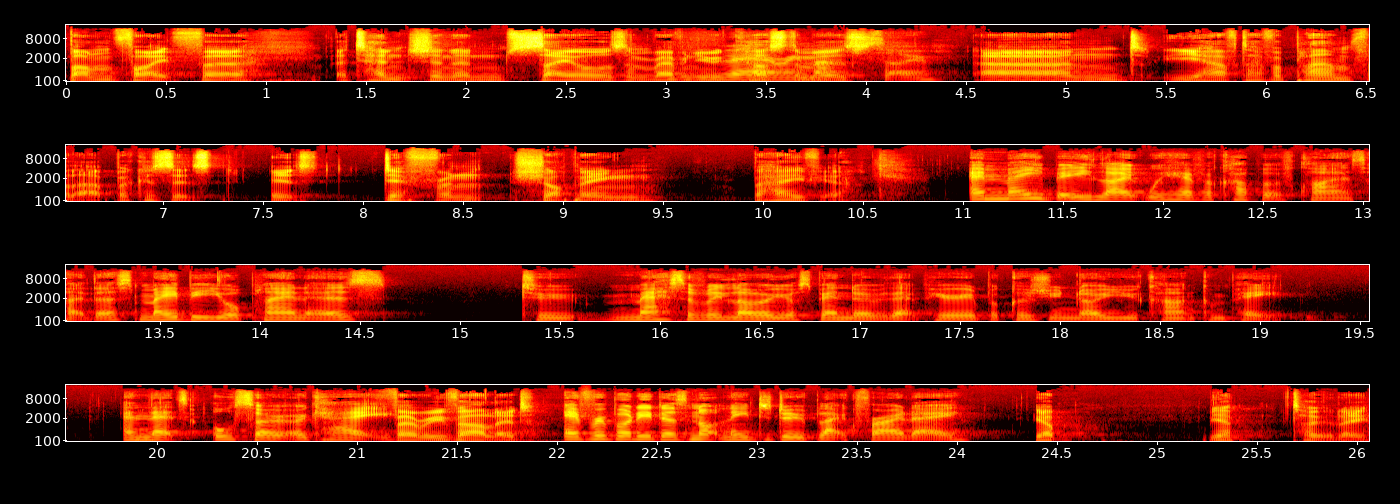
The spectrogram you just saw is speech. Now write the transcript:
bum fight for attention and sales and revenue and Very much customers. so. And you have to have a plan for that because it's it's different shopping behavior. And maybe, like we have a couple of clients like this, maybe your plan is to massively lower your spend over that period because you know you can't compete. And that's also okay. Very valid. Everybody does not need to do Black Friday. Yep. Yep. Totally.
